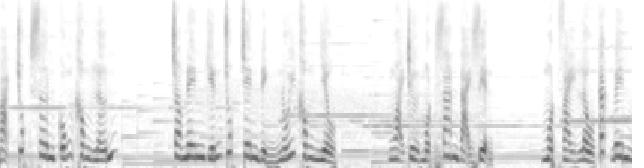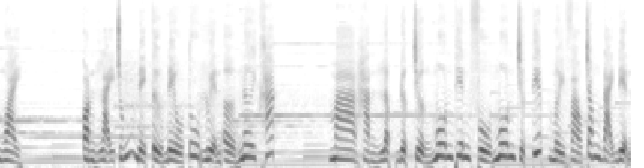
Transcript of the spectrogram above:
Bạch Trúc Sơn cũng không lớn. Cho nên kiến trúc trên đỉnh núi không nhiều. Ngoại trừ một gian đại diện. Một vài lầu các bên ngoài. Còn lại chúng đệ tử đều tu luyện ở nơi khác. Mà Hàn Lập được trưởng môn thiên phù môn trực tiếp mời vào trong đại điện.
